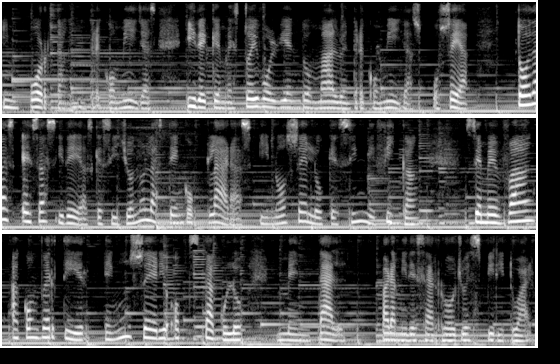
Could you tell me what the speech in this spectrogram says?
importan, entre comillas, y de que me estoy volviendo malo, entre comillas, o sea, todas esas ideas que si yo no las tengo claras y no sé lo que significan, se me van a convertir en un serio obstáculo mental para mi desarrollo espiritual.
